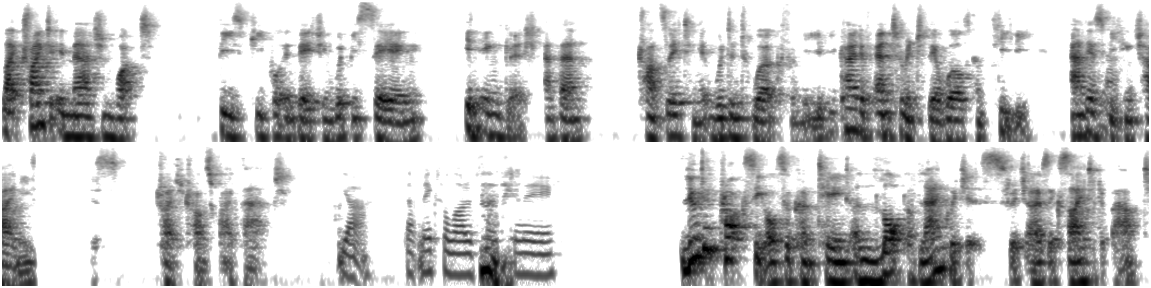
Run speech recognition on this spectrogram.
Like trying to imagine what these people in Beijing would be saying in English and then translating it wouldn't work for me. You, you kind of enter into their world completely and they're Yeah. speaking Chinese. Just try to transcribe that. Yeah, that makes a lot of Hmm. sense to me. Ludic Proxy also contained a lot of languages, which I was excited about,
